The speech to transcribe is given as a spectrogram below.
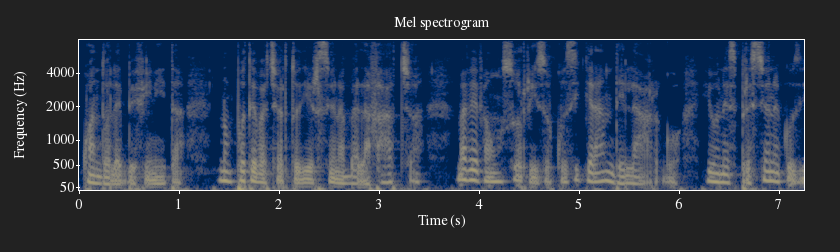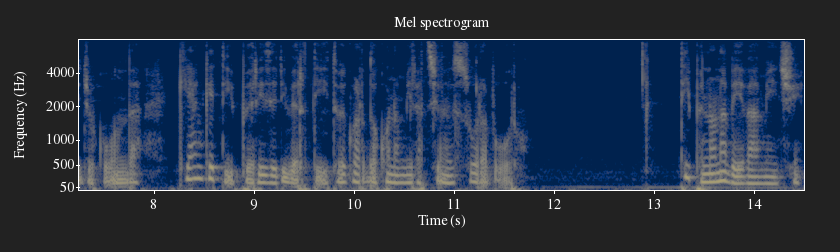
Quando l'ebbe finita, non poteva certo dirsi una bella faccia, ma aveva un sorriso così grande e largo e un'espressione così gioconda che anche Tip rise divertito e guardò con ammirazione il suo lavoro. Tip non aveva amici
